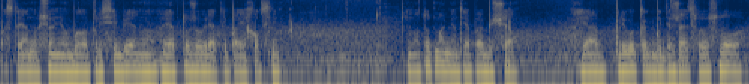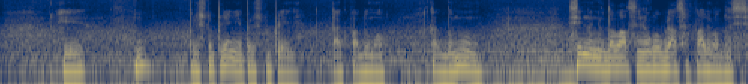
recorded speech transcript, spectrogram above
постоянно все у него было при себе, но я бы тоже вряд ли поехал с ним. На тот момент я пообещал. Я привык как бы держать свое слово. И ну, преступление и преступление. Так подумал. Как бы, ну, сильно не вдавался, не углублялся в подробности.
